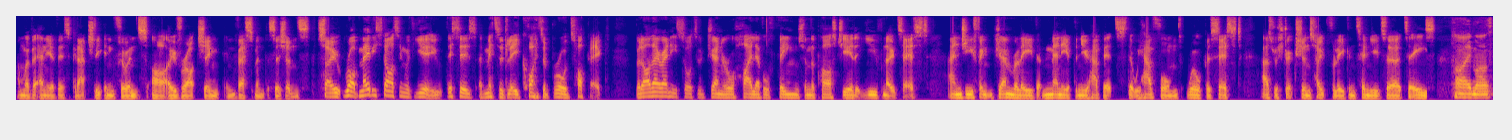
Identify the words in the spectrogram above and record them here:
and whether any of this could actually influence our overarching investment decisions. So, Rob, maybe starting with you, this is admittedly quite a broad topic, but are there any sort of general high level themes from the past year that you've noticed? And do you think generally that many of the new habits that we have formed will persist as restrictions hopefully continue to, to ease. Hi, Miles.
